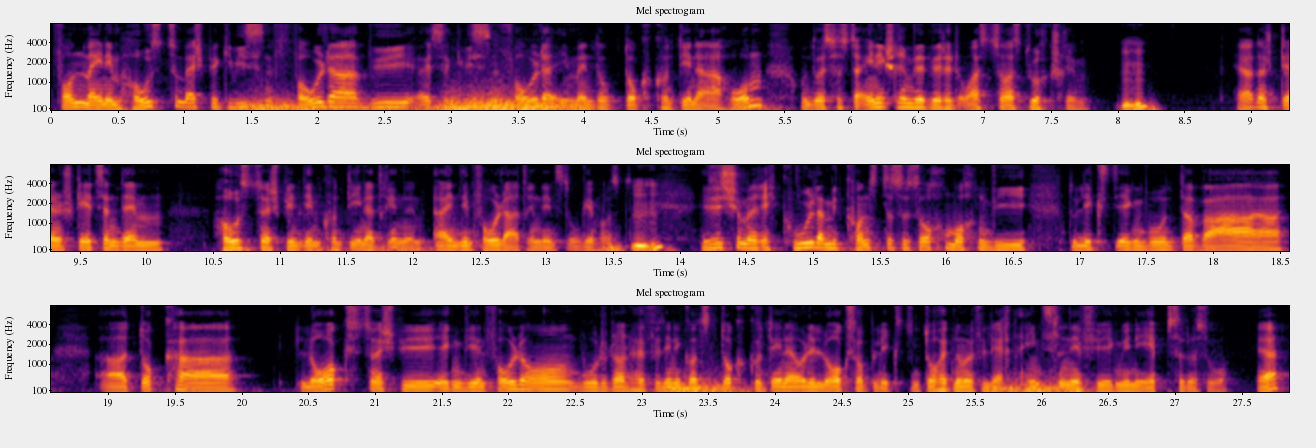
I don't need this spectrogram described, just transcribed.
von meinem Host zum Beispiel einen gewissen Folder will ich als einen gewissen Folder in meinem Docker-Container auch haben und alles, was da eingeschrieben wird, wird halt eins zu eins durchgeschrieben. Mhm. Ja, dann, dann steht es in dem Host zum Beispiel in dem Container drinnen, äh, in dem Folder drin, den du angegeben hast. Mhm. Das ist schon mal recht cool, damit kannst du so Sachen machen wie, du legst irgendwo unter war äh, Docker Logs zum Beispiel irgendwie ein Folder an, wo du dann halt für deine ganzen Docker-Container alle Logs ablegst und da halt nochmal vielleicht einzelne für irgendwie eine Apps oder so. Ja?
